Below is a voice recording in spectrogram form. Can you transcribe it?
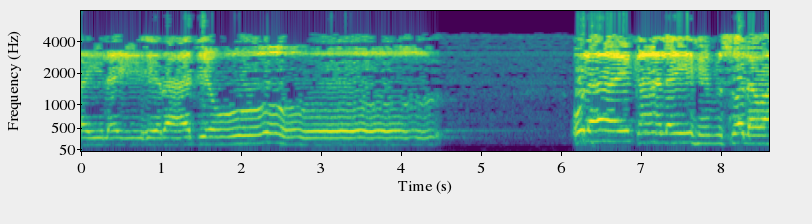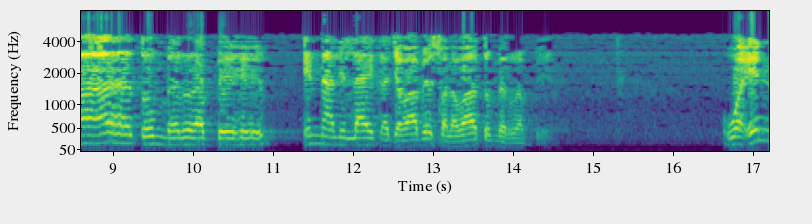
الیہ راجعون۔ اولئک علیہم صلوات من ربهم۔ انا للہ کا جواب صلوات من ربهم۔ وہ ان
